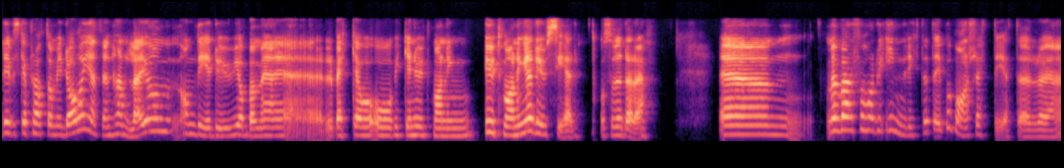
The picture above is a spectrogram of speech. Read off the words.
det vi ska prata om idag egentligen handlar ju om, om det du jobbar med Rebecka och, och vilken utmaning, utmaningar du ser och så vidare. Eh, men varför har du inriktat dig på barns rättigheter eh,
